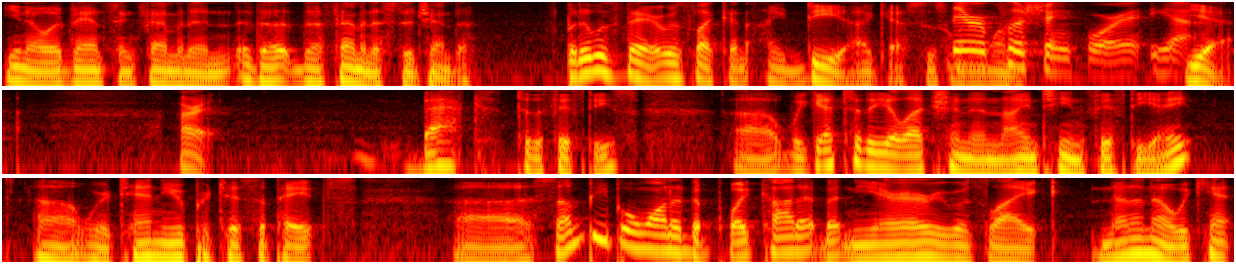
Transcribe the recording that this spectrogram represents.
you know, advancing feminine the, the feminist agenda. But it was there. It was like an idea, I guess. Is what They were pushing for it. Yeah. yeah. All right. Back to the 50s. Uh, we get to the election in 1958, uh, where TANU participates. Uh, some people wanted to boycott it, but Nyerere was like, no, no, no, we can't,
